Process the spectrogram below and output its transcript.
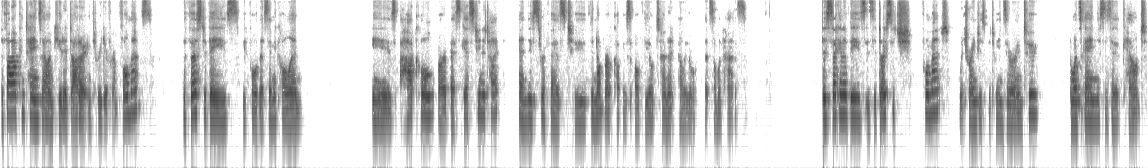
The file contains our imputed data in three different formats. The first of these, before the semicolon, is a hard call or a best guess genotype, and this refers to the number of copies of the alternate allele that someone has. The second of these is a dosage format, which ranges between 0 and 2. And once again, this is a count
